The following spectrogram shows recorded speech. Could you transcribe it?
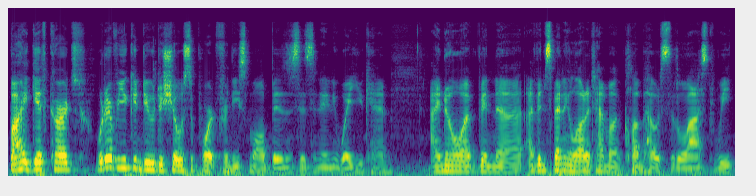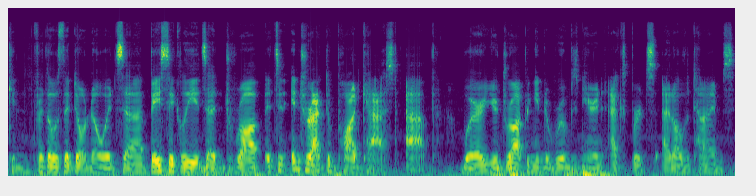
buy gift cards, whatever you can do to show support for these small businesses in any way you can. I know I've been uh, I've been spending a lot of time on Clubhouse the last week, and for those that don't know, it's uh, basically it's a drop it's an interactive podcast app where you're dropping into rooms and hearing experts at all the times.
